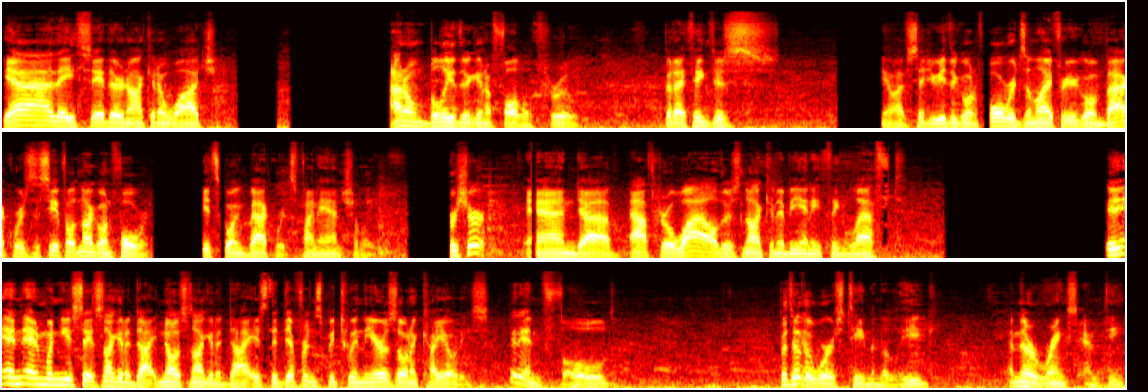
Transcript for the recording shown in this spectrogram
Yeah, they say they're not going to watch. I don't believe they're going to follow through. But I think there's, you know, I've said you're either going forwards in life or you're going backwards. The CFL is not going forward, it's going backwards financially. For sure. And uh, after a while, there's not going to be anything left. And, and, and when you say it's not going to die, no, it's not going to die. It's the difference between the Arizona Coyotes. They didn't fold, but they're the worst team in the league, and their ranks empty.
